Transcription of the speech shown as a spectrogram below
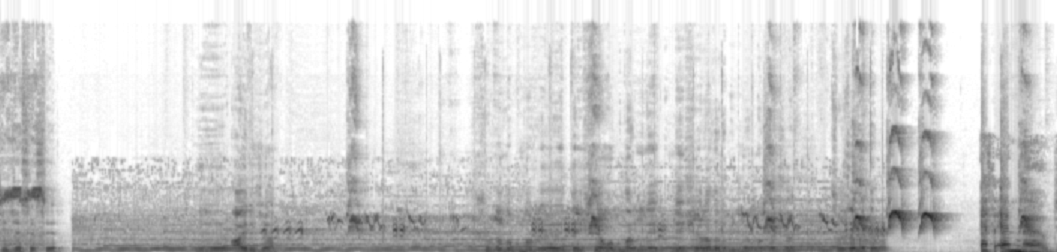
gece sesi. Ee, ayrıca şuradan da bunlar e, değişiyor ama bunların ne, ne işe yaradığını bilmiyorum arkadaşlar. Çözemedim. FM mode,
